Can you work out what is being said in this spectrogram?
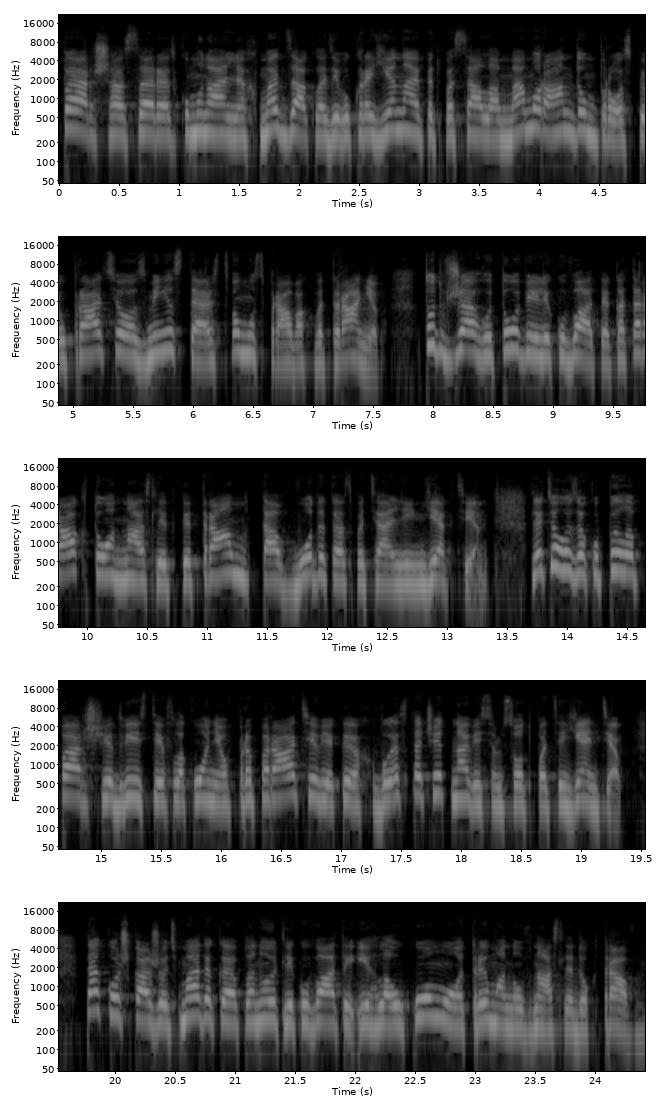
перша серед комунальних медзакладів України підписала меморандум про співпрацю з міністерством у справах ветеранів. Тут вже готові лікувати катаракту, наслідки травм та вводити спеціальні ін'єкції. Для цього закупили перші 200 флаконів препаратів, яких вистачить на 800 пацієнтів. Також кажуть, медики планують лікувати і глаукому, отриману внаслідок травм.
